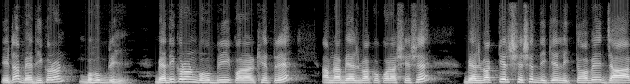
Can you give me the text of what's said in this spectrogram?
এটা ব্যাধিকরণ বহুব্রীহি। ব্যাধিকরণ বহুব্রীহি করার ক্ষেত্রে আমরা ব্যাস বাক্য করার শেষে ব্যাস বাক্যের শেষের দিকে লিখতে হবে যার,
